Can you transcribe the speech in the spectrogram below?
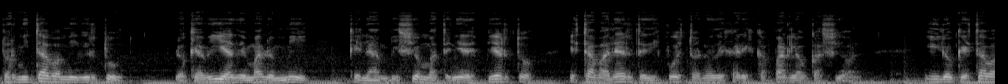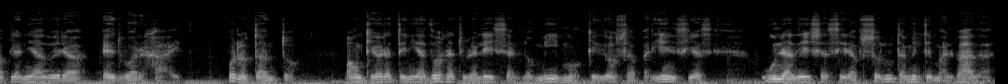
dormitaba mi virtud, lo que había de malo en mí, que la ambición mantenía despierto, estaba alerta y dispuesto a no dejar escapar la ocasión, y lo que estaba planeado era Edward Hyde. Por lo tanto, aunque ahora tenía dos naturalezas, lo mismo que dos apariencias, una de ellas era absolutamente malvada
